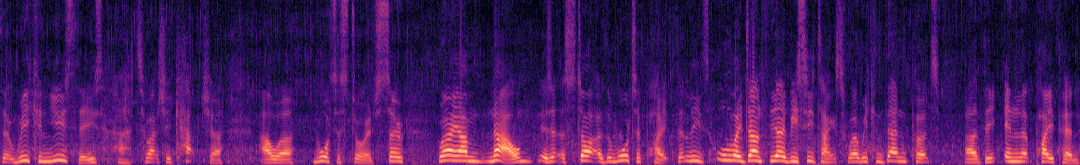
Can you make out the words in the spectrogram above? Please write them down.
that we can use these uh, to actually capture our water storage. So where I am now is at the start of the water pipe that leads all the way down to the IBC tanks where we can then put uh, the inlet pipe in.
